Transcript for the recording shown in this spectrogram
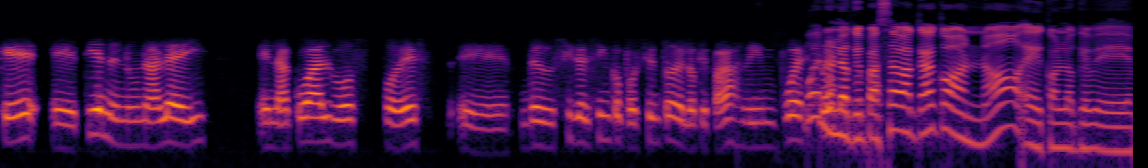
que eh, tienen una ley en la cual vos podés eh, deducir el 5% de lo que pagás de impuestos. Bueno, lo que pasaba acá con, ¿no? Eh, con lo que eh,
